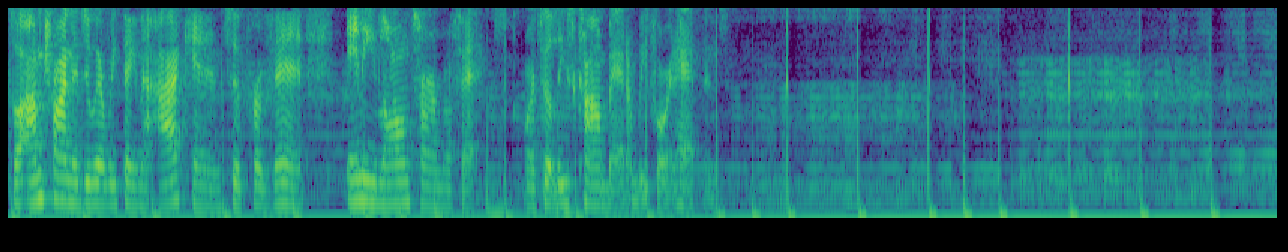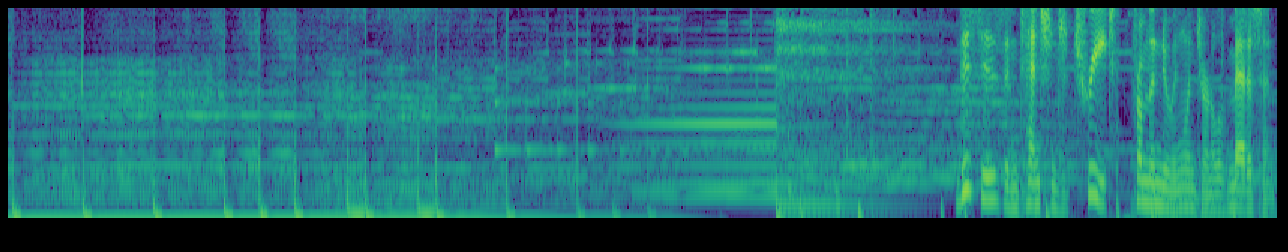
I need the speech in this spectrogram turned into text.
So I'm trying to do everything that I can to prevent any long term effects or to at least combat them before it happens. This is Intention to Treat from the New England Journal of Medicine.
